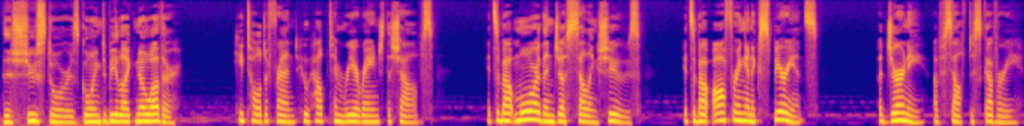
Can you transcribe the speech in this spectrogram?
This shoe store is going to be like no other, he told a friend who helped him rearrange the shelves. It's about more than just selling shoes. It's about offering an experience, a journey of self discovery.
